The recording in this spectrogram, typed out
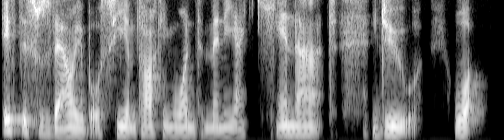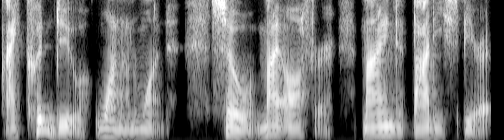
If this was valuable, see, I'm talking one to many. I cannot do what I could do one on one. So, my offer mind, body, spirit,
